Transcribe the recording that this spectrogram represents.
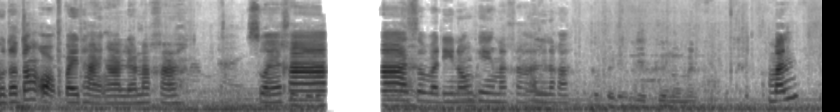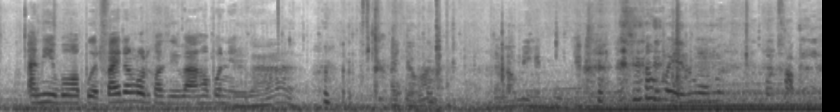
นูจะต้องออกไปถ่ายงานแล้วนะคะ สวยค่ะ สวัสดีน้องเพลงนะคะอะไรนะคะก็ไปด้วยกันขึ้นลงไหมมัน อันนี้บัวาเปิดไฟทั้งรถขอสีบาเขาบนเอเนี่ยว่าใครจะว่า แต่เราไม่เห็นหูแค่นั้นต้องไปเห็นหูคนขับไม่เห็น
